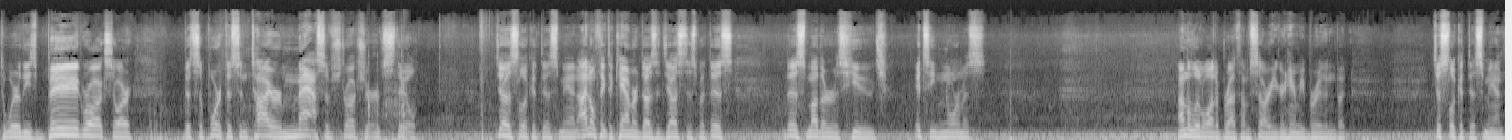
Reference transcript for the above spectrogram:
to where these big rocks are that support this entire massive structure of steel. Just look at this, man. I don't think the camera does it justice, but this, this mother is huge. It's enormous. I'm a little out of breath. I'm sorry. You're going to hear me breathing, but just look at this, man.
